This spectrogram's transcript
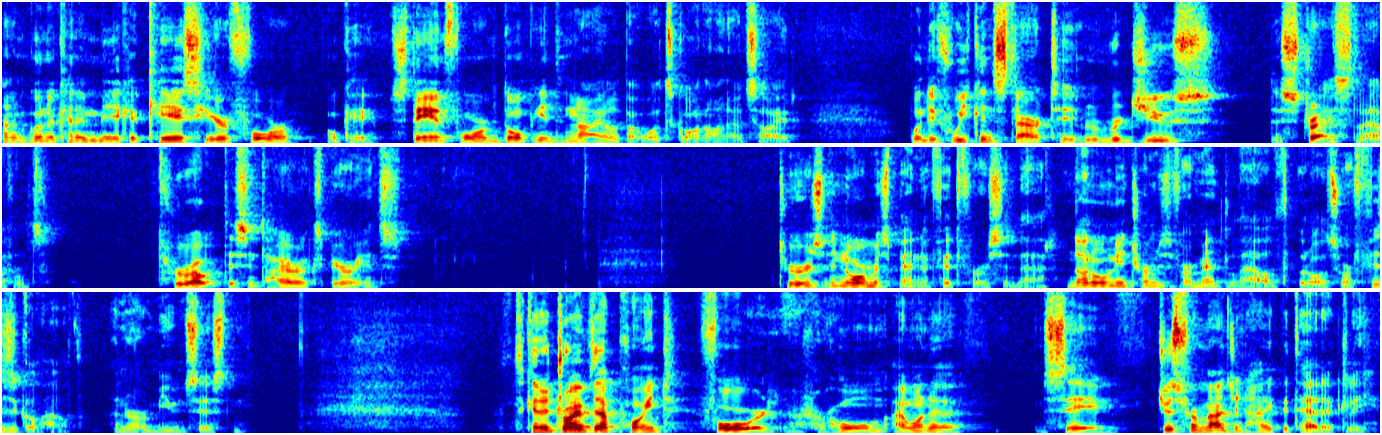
And I'm going to kind of make a case here for okay, stay informed, don't be in denial about what's going on outside. But if we can start to reduce the stress levels throughout this entire experience, there's enormous benefit for us in that, not only in terms of our mental health, but also our physical health and our immune system. To kind of drive that point forward or home, I want to say, just for imagine hypothetically,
